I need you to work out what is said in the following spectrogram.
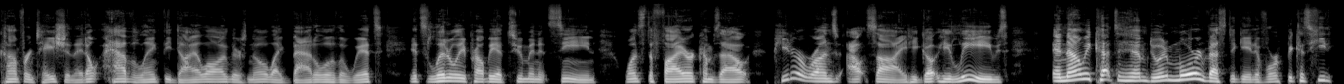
confrontation. They don't have lengthy dialogue. There's no like battle of the wits. It's literally probably a two minute scene. Once the fire comes out, Peter runs outside. He go he leaves and now we cut to him doing more investigative work because he,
